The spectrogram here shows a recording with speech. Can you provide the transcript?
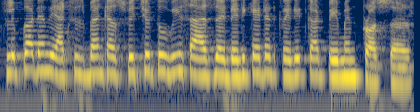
Flipkart and the Axis Bank have switched to Visa as their dedicated credit card payment processor.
